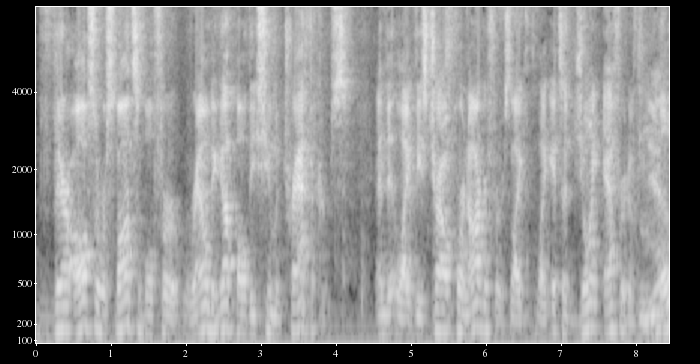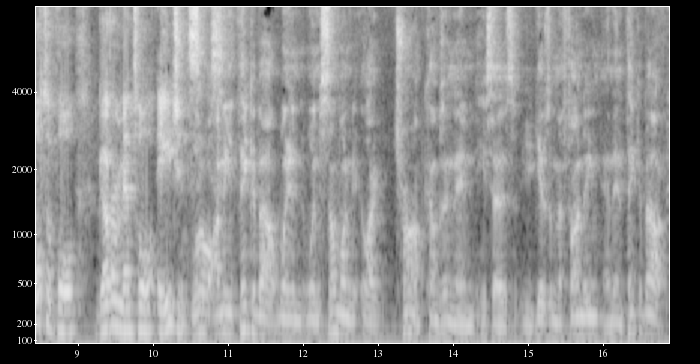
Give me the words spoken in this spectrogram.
they're also responsible for rounding up all these human traffickers and that, like these child pornographers. Like, like it's a joint effort of multiple governmental agencies. Well, I mean, think about when when someone like Trump comes in and he says he gives them the funding, and then think about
